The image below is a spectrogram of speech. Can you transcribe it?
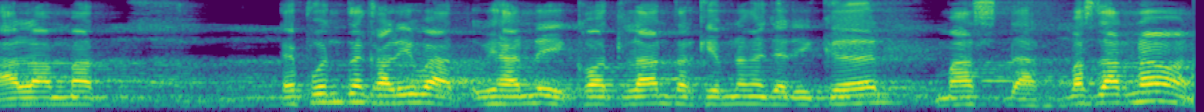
Alamat. Eh pun kaliwat wihandi kotlan tarkibna ngajadikeun masdar. Masdar naon?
